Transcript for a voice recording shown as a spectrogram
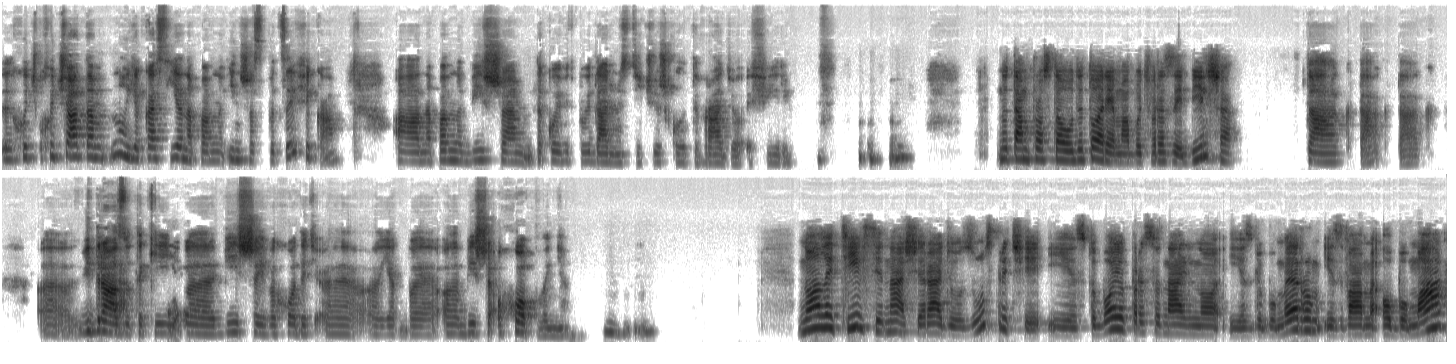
Е, Хоч, хоча там ну, якась є, напевно, інша специфіка, а напевно більше такої відповідальності чуєш, коли ти в радіоефірі. ну там просто аудиторія, мабуть, в рази більша. Так, так, так. Е, Відразу Так. такий е, більший виходить, е, якби більше охоплення. Ну, але ті всі наші радіозустрічі, і з тобою персонально, і з Любомиром, і з вами обома,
